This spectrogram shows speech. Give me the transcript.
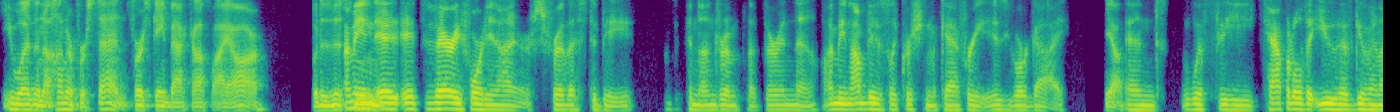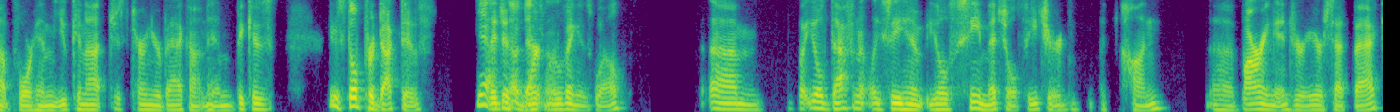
he wasn't hundred percent first game back off IR. But is this I mean, mean- it, it's very 49ers for this to be the conundrum that they're in now. I mean, obviously, Christian McCaffrey is your guy. Yeah. And with the capital that you have given up for him, you cannot just turn your back on him because he was still productive. yeah, they just no, weren't moving as well. Um, but you'll definitely see him. You'll see Mitchell featured a ton, uh, barring injury or setback,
